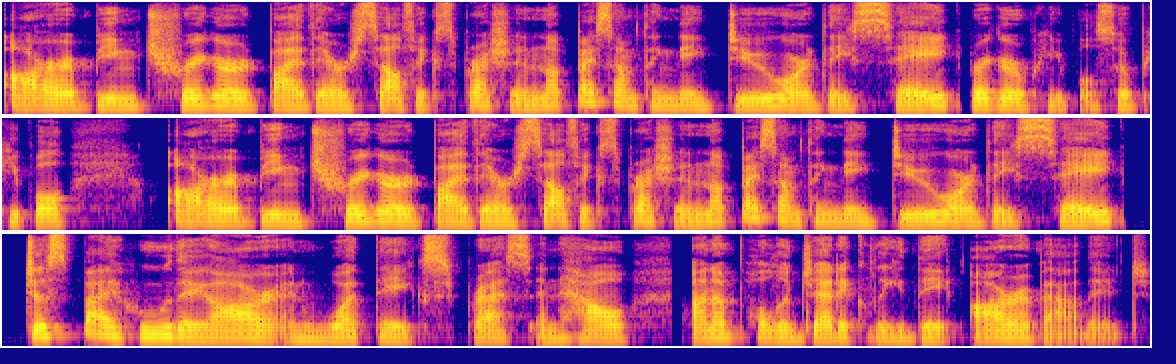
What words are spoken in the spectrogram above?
are being triggered by their self-expression not by something they do or they say trigger people. So people are being triggered by their self-expression not by something they do or they say just by who they are and what they express and how unapologetically they are about it.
